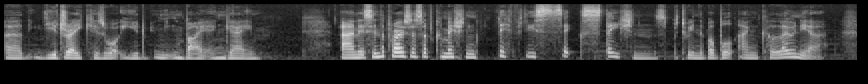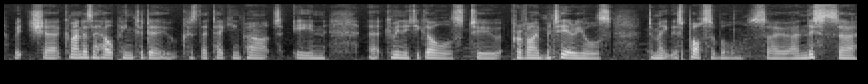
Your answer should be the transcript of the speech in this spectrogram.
uh, your Drake is what you'd, you can buy in game. And it's in the process of commissioning 56 stations between the Bubble and Colonia, which uh, commanders are helping to do because they're taking part in uh, community goals to provide materials to make this possible. So, and this uh,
